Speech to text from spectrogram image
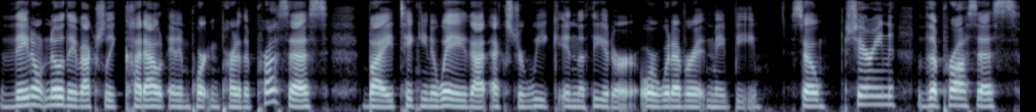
they don't know they've actually cut out an important part of the process by taking away that extra week in the theater or whatever it may be. So, sharing the process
